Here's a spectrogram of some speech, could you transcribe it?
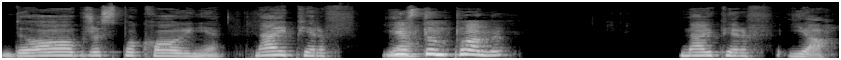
Dobrze, spokojnie. Najpierw ja. Jestem panem. Najpierw ja.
